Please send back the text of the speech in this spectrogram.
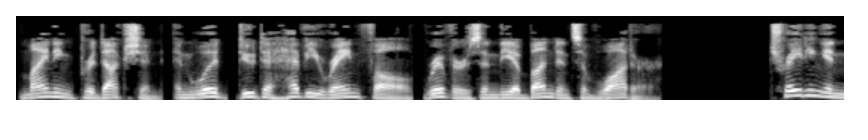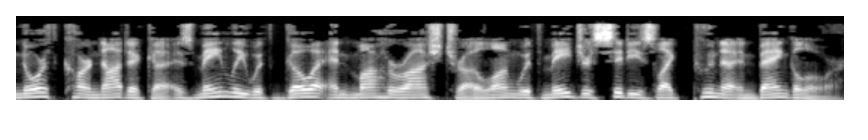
mining production, and wood due to heavy rainfall, rivers and the abundance of water. Trading in North Karnataka is mainly with Goa and Maharashtra along with major cities like Pune and Bangalore.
